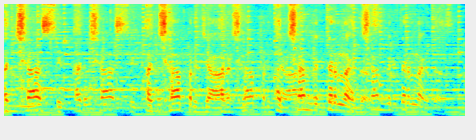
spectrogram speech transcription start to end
ਅੱਛਾ ਸਿੱਖ ਅੱਛਾ ਸਿੱਖ ਅੱਛਾ ਪ੍ਰਚਾਰ ਅੱਛਾ ਮਿੱਤਰ ਲੱਗਦਾ। ਅੱਛਾ ਮਿੱਤਰ ਲੱਗਦਾ।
